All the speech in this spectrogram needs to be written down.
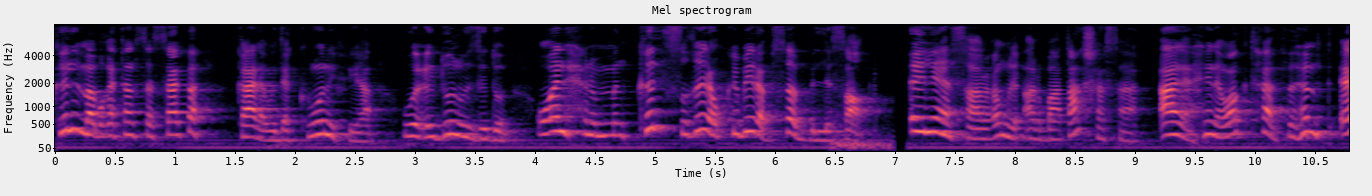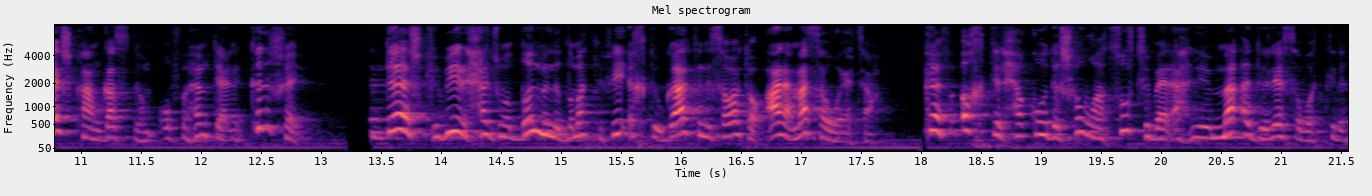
كل ما بغيت أنسى السالفة كانوا يذكروني فيها ويعيدون ويزيدون. وأنحرم من كل صغيرة وكبيرة بسبب اللي صار. إلين صار عمري 14 سنة. أنا هنا وقتها فهمت إيش كان قصدهم وفهمت يعني كل شيء. قديش كبير حجم الظلم اللي ظلمتني فيه أختي وقالت إني سويته وأنا ما سويته. كيف أختي الحقودة شوهت صورتي بين أهلي؟ ما أدري ليه سوت كذا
